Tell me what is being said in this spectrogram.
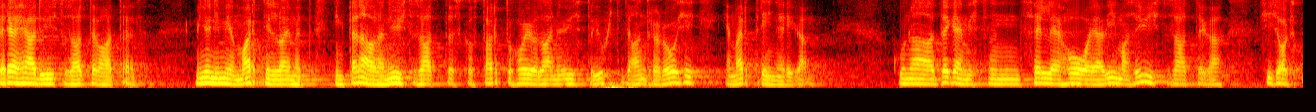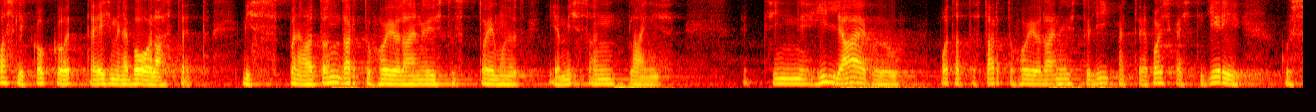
tere, head ühistusaate vaatajad! minu nimi on Martin Loimet ning täna olen ühistusaates koos Tartu Hoiu-laenuühistu juhtide Andre Roosi ja Märt Riineriga. kuna tegemist on selle hooaja viimase ühistusaatega, siis oleks paslik kokku võtta esimene poolaasta, et mis põnevat on Tartu Hoiu-laenuühistus toimunud ja mis on plaanis. et siin hiljaaegu potatas Tartu Hoiu-laenuühistu liikmete postkasti kiri, kus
